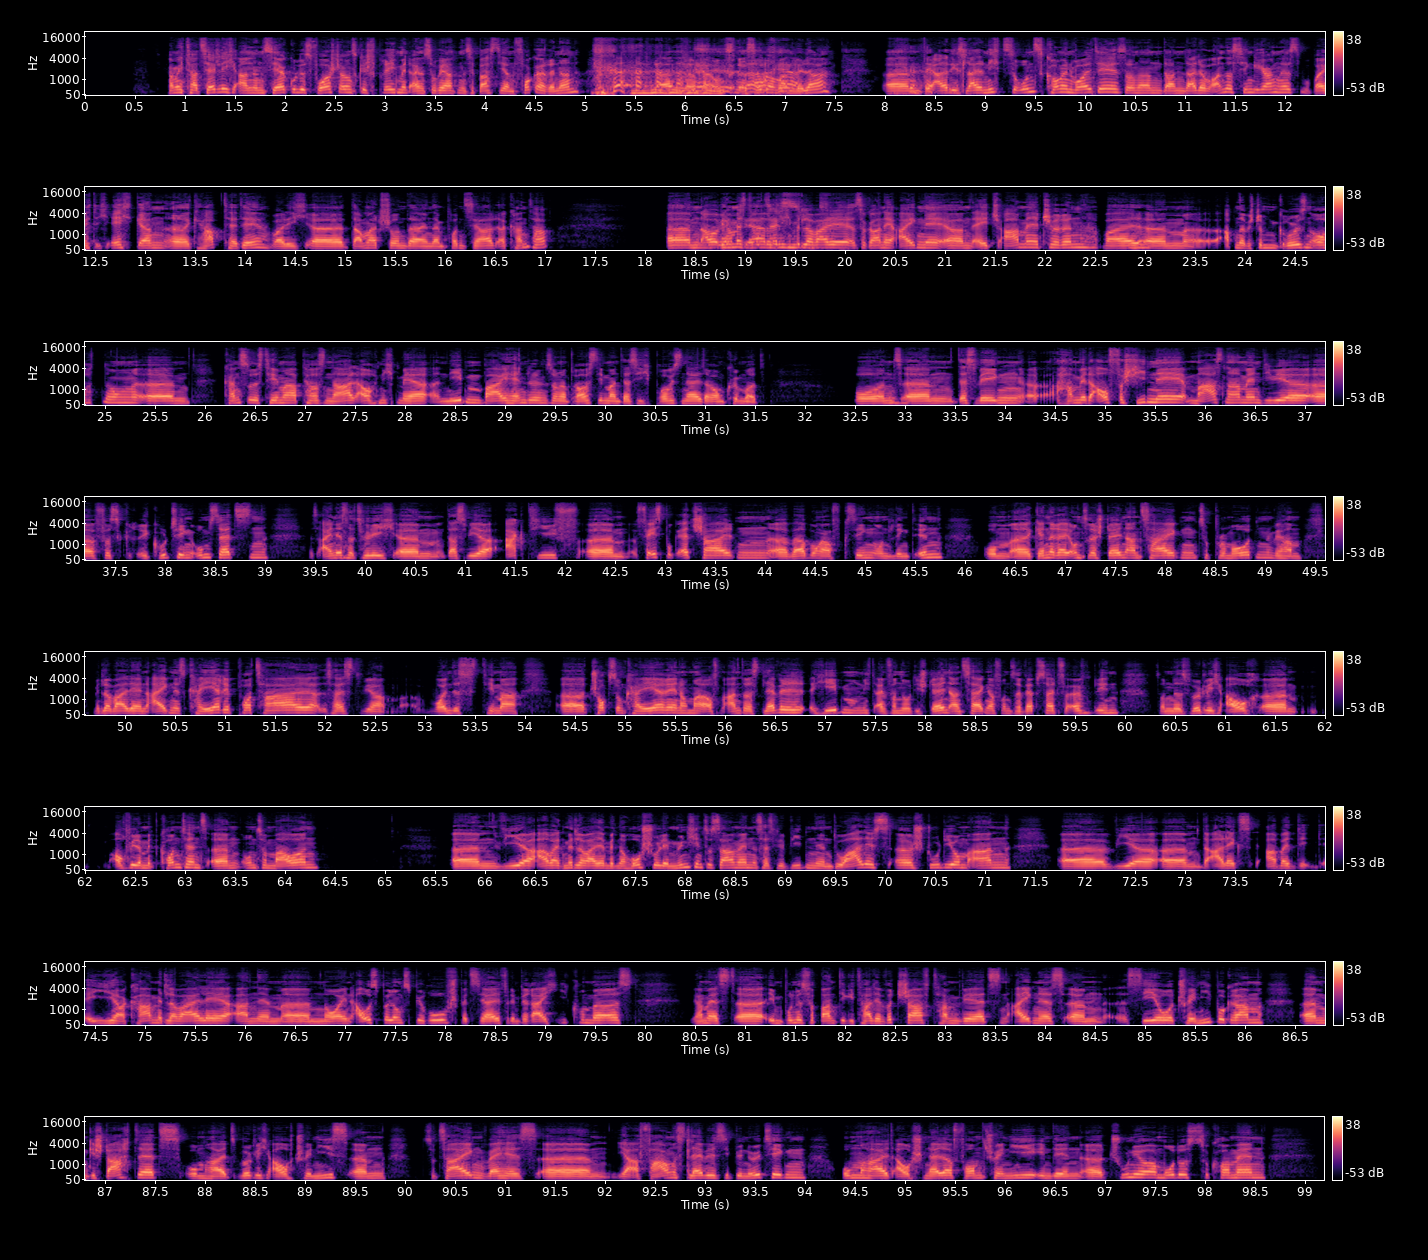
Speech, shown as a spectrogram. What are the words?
Ich kann mich tatsächlich an ein sehr gutes Vorstellungsgespräch mit einem sogenannten Sebastian Fock erinnern, ähm, bei uns in der Silbermann Villa, ähm, der allerdings leider nicht zu uns kommen wollte, sondern dann leider woanders hingegangen ist, wobei ich dich echt gern äh, gehabt hätte, weil ich äh, damals schon dein, dein Potenzial erkannt habe. Ähm, aber wir haben jetzt ja, tatsächlich mittlerweile sogar eine eigene ähm, HR-Managerin, weil mhm. ähm, ab einer bestimmten Größenordnung ähm, kannst du das Thema Personal auch nicht mehr nebenbei handeln, sondern brauchst jemanden, der sich professionell darum kümmert. Und ähm, deswegen äh, haben wir da auch verschiedene Maßnahmen, die wir äh, fürs Recruiting umsetzen. Das eine ist natürlich, ähm, dass wir aktiv ähm, Facebook-Ads schalten, äh, Werbung auf Xing und LinkedIn um äh, generell unsere Stellenanzeigen zu promoten. Wir haben mittlerweile ein eigenes Karriereportal. Das heißt, wir wollen das Thema äh, Jobs und Karriere nochmal auf ein anderes Level heben und nicht einfach nur die Stellenanzeigen auf unserer Website veröffentlichen, sondern das wirklich auch, ähm, auch wieder mit Content ähm, untermauern. Ähm, wir arbeiten mittlerweile mit einer Hochschule in München zusammen. Das heißt, wir bieten ein duales äh, Studium an. Äh, wir, ähm, der Alex arbeitet IHK mittlerweile an einem äh, neuen Ausbildungsberuf, speziell für den Bereich E-Commerce. Wir haben jetzt äh, im Bundesverband Digitale Wirtschaft haben wir jetzt ein eigenes ähm, SEO-Trainee-Programm ähm, gestartet, um halt wirklich auch Trainees ähm, zu zeigen, welches ähm, ja, Erfahrungslevel sie benötigen, um halt auch schneller vom Trainee in den äh, Junior-Modus zu kommen.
